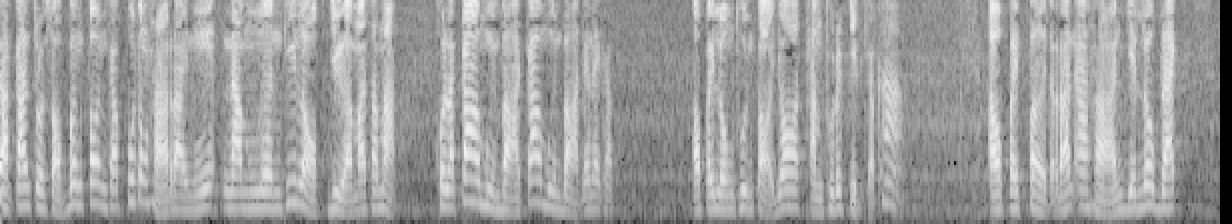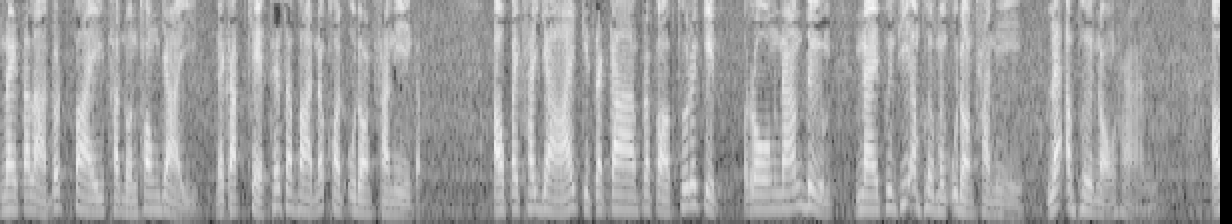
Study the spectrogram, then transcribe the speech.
จากการตรวจสอบเบื้องต้นครับ ผู้ต้องหารายนี้นำเงินที่หลอกเหยื่อมาสมัคร คนละ 90,000 บาท 90,000 บาทเนี่ยนะครับ เอาไปลงทุนต่อยอดทำธุรกิจครับ ค่ะ เอาไปเปิดร้านอาหารเยลโล่แบล็กในตลาดรถไฟถนนทองใหญ่นะครับเขตเทศบาลนครอุดรธานีครับ เอาไปขยายกิจการประกอบธุรกิจ โรงน้ำดื่ม ในพื้นที่อำเภอเมืองอุดรธานี และอำเภอหนองหาน เอา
